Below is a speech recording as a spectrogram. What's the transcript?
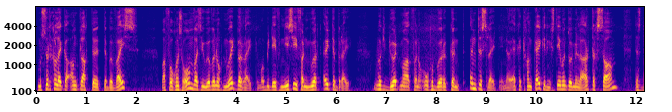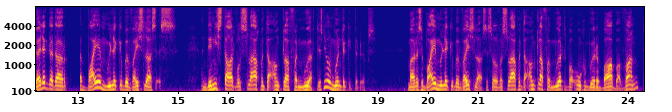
om soortgelyke aanklagte te bewys, maar volgens hom was die howe nog nooit bereid om op die definisie van moord uit te brei om ook die doodmaak van 'n ongebore kind in te sluit nie. Nou ek het gaan kyk en ek stem met hom hartig saam. Dis duidelik dat daar 'n baie moeilike bewyslas is. Indien die staat wil slaag met 'n aanklag van moord, dis nie onmoontlik te loops. Maar dis 'n baie moeilike bewyslas as hulle wil slaag met 'n aanklag van moord op 'n ongebore baba, want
